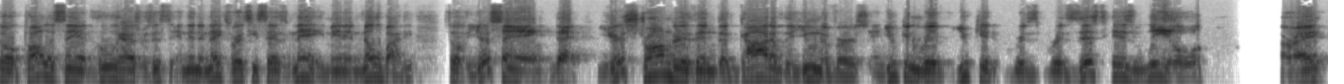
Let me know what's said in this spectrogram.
So Paul is saying who has resisted, and then the next verse he says nay, meaning nobody. So you're saying that you're stronger than the God of the universe, and you can re- you can res- resist His will. All right,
